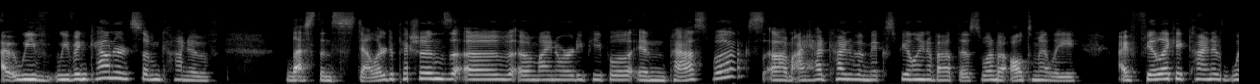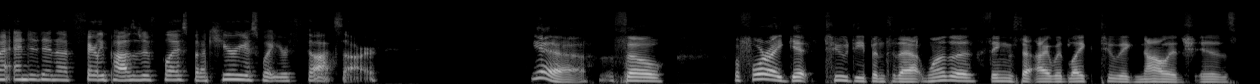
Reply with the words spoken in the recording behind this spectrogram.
I, we've we've encountered some kind of less than stellar depictions of uh, minority people in past books. Um, I had kind of a mixed feeling about this one, but ultimately, I feel like it kind of went ended in a fairly positive place. But I'm curious what your thoughts are. Yeah. So before I get too deep into that, one of the things that I would like to acknowledge is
